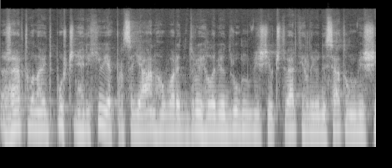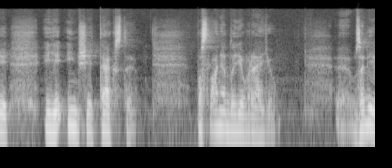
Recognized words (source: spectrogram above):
жертву на відпущення гріхів, як про це Іоанн говорить в 2 главі, в 2 вірші, в 4 главі, в 10 вірші, і є інші тексти. Послання до євреїв. Е, взагалі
